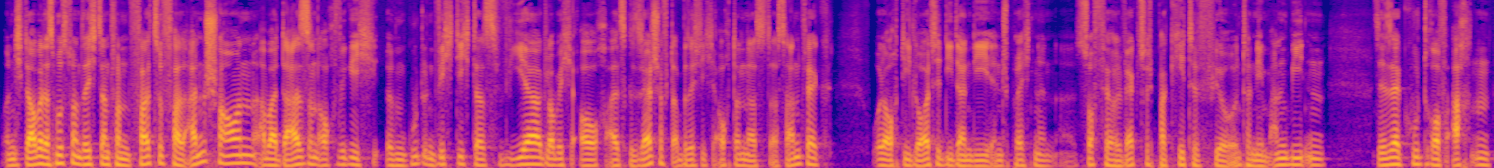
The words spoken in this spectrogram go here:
Und ich glaube, das muss man sich dann von Fall zu Fall anschauen. Aber da ist dann auch wirklich ähm, gut und wichtig, dass wir, glaube ich, auch als Gesellschaft, aber sicherlich auch dann das, das Handwerk oder auch die Leute, die dann die entsprechenden äh, Software- oder Werkzeugpakete für Unternehmen anbieten, sehr, sehr gut darauf achten,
